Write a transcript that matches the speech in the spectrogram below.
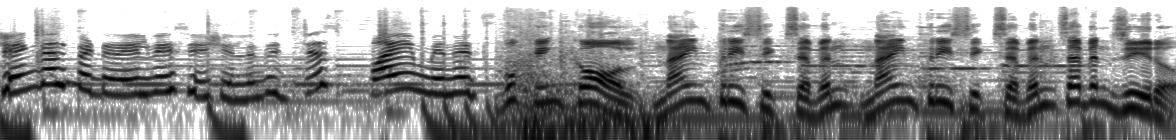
செங்கல்பட்டு ரயில்வே ஸ்டேஷன்ல இருந்து just five minutes Booking call 9367 936770.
